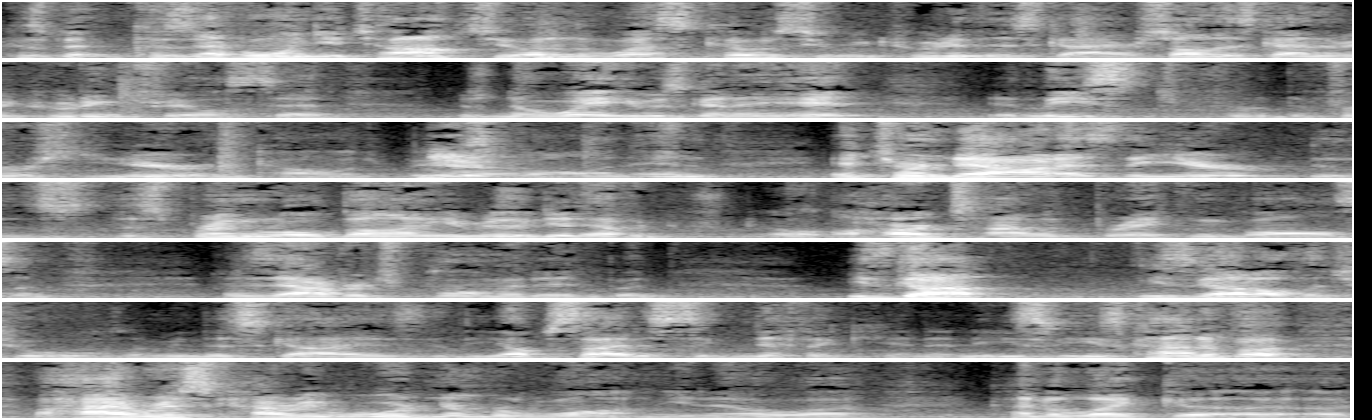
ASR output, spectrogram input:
because because everyone you talked to on the West Coast who recruited this guy or saw this guy in the recruiting trail said there's no way he was going to hit at least for the first year in college Yeah. baseball, and, and it turned out as the year as the spring rolled on, he really did have a, a hard time with breaking balls, and his average plummeted, but he's got he's got all the tools. I mean, this guy is the upside is significant, and he's he's kind of a, a high risk, high reward number one. You know, uh, kind of like a,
